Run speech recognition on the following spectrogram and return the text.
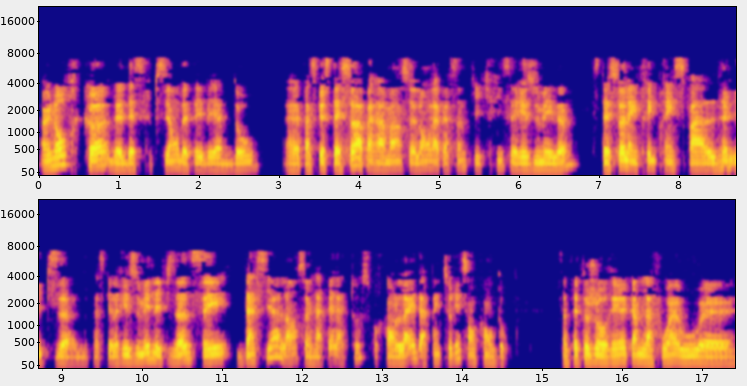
un autre cas de description de TV Hebdo Euh, parce que c'était ça, apparemment, selon la personne qui écrit ces résumés-là, c'était ça l'intrigue principale de l'épisode. Parce que le résumé de l'épisode, c'est Dacia lance un appel à tous pour qu'on l'aide à peinturer son condo. Ça me fait toujours rire, comme la fois où euh,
